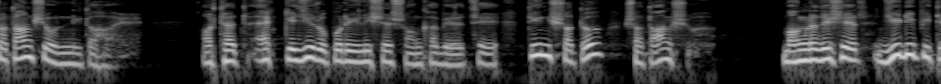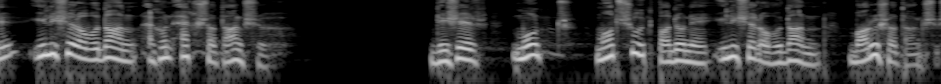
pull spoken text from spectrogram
শতাংশে উন্নীত হয়। অর্থাৎ এক কেজির ওপরে ইলিশের সংখ্যা বেড়েছে তিন শত শতাংশ। বাংলাদেশের জিডিপিতে ইলিশের অবদান এখন এক শতাংশ। দেশের মোট মৎস্য উৎপাদনে ইলিশের অবদান বারো শতাংশ।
